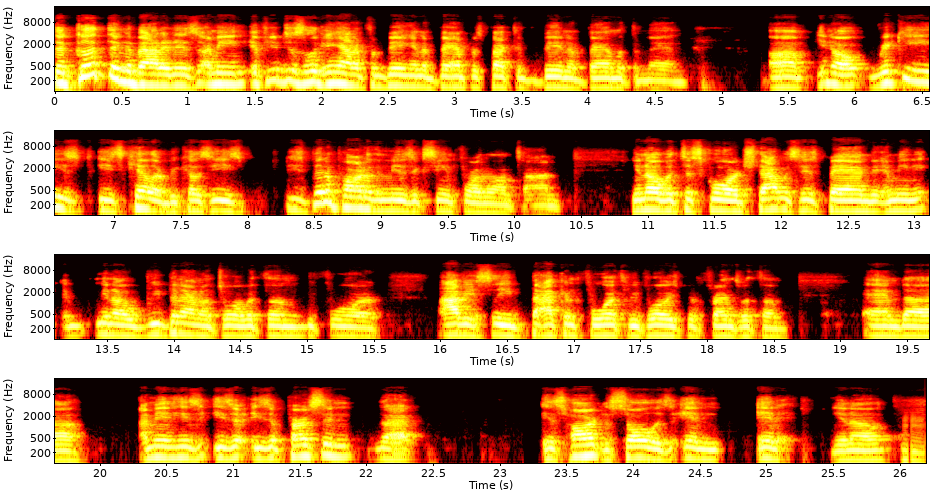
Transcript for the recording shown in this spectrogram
the good thing about it is, I mean, if you're just looking at it from being in a band perspective, being a band with the man, um, you know, Ricky's he's killer because he's he's been a part of the music scene for a long time. You know, with Disgorge, that was his band. I mean, you know, we've been out on tour with them before. Obviously, back and forth, we've always been friends with them and uh, I mean he's he's a he's a person that his heart and soul is in in it, you know. Mm-hmm.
